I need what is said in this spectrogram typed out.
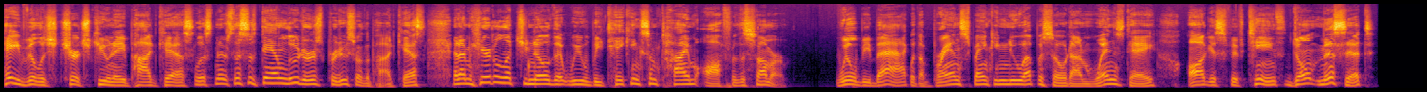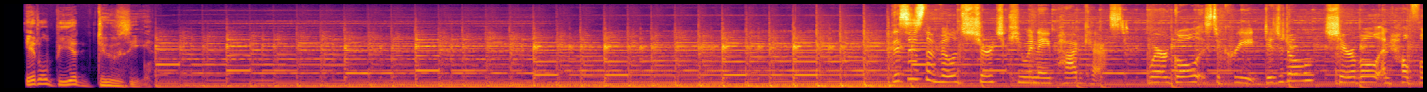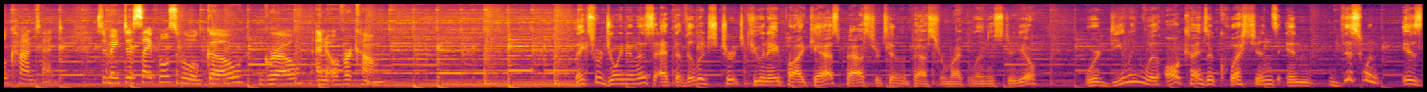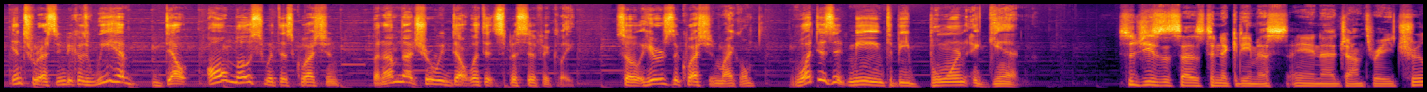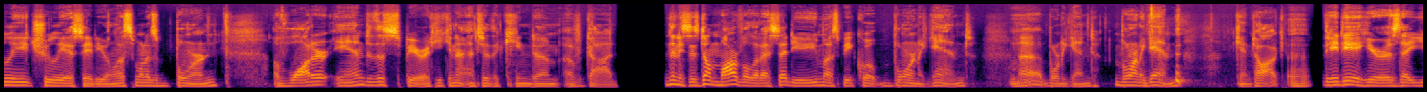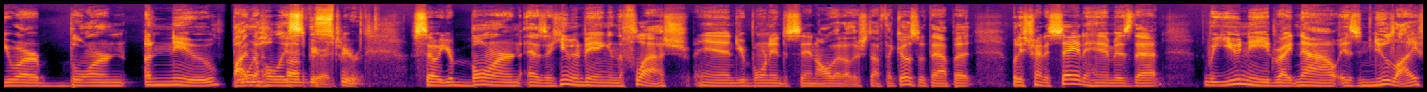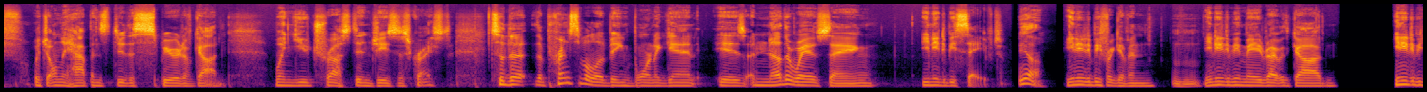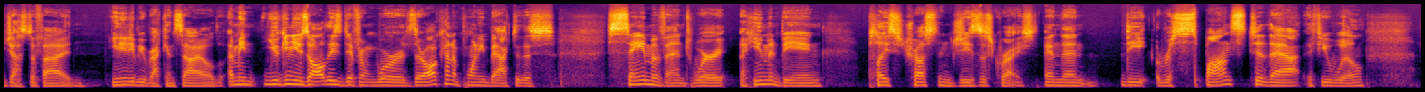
Hey, Village Church Q&A podcast listeners. This is Dan Lueders, producer of the podcast, and I'm here to let you know that we will be taking some time off for the summer. We'll be back with a brand spanking new episode on Wednesday, August 15th. Don't miss it. It'll be a doozy. This is the Village Church Q&A podcast, where our goal is to create digital, shareable, and helpful content to make disciples who will go, grow, and overcome. Thanks for joining us at the Village Church Q&A podcast. Pastor Tim and Pastor Michael in the studio. We're dealing with all kinds of questions and this one is interesting because we have dealt almost with this question, but I'm not sure we've dealt with it specifically. So here's the question, Michael. What does it mean to be born again? So Jesus says to Nicodemus in uh, John 3, Truly, truly, I say to you, unless one is born of water and the Spirit, he cannot enter the kingdom of God. Then he says, Don't marvel that I said to you, you must be, quote, born again. Mm-hmm. Uh, born again. Born again. Can't talk. Uh-huh. The idea here is that you are born anew by Born the Holy Spirit. The Spirit. So you're born as a human being in the flesh and you're born into sin, all that other stuff that goes with that. But what he's trying to say to him is that what you need right now is new life, which only happens through the Spirit of God when you trust in Jesus Christ. So the the principle of being born again is another way of saying you need to be saved. Yeah. You need to be forgiven. Mhm. You need to be made right with God. You need to be justified. You need to be reconciled. I mean, you can use all these different words. They're all kind of pointing back to this same event where a human being placed trust in Jesus Christ. And then the response to that, if you will,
